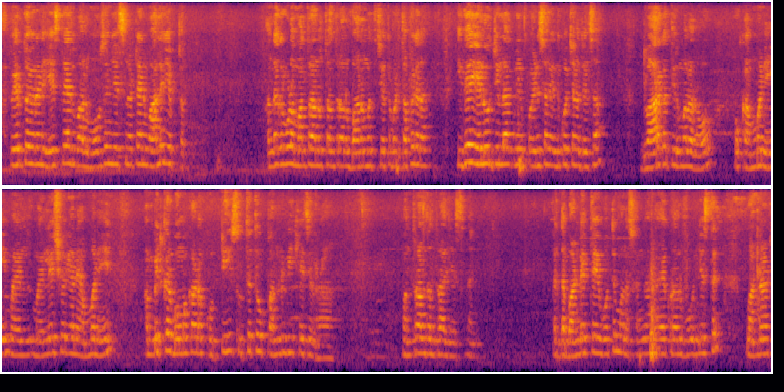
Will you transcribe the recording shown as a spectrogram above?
ఆ పేరుతో ఎవరైనా చేస్తే అది వాళ్ళు మోసం చేసినట్టే అని వాళ్ళే చెప్తారు. అందరు కూడా మంత్రాలు తంత్రాలు బాణమతి చేతబడి తప్పే కదా. ఇదే ఏలూరు జిల్లాకు నేను పోయినసారి ఎందుకు వచ్చానో తెలుసా? ద్వారక తిరుమలలో ఒక అమ్మని మైల్ మైలేశ్వరి అనే అమ్మని అంబేద్కర్ బొమ్మ కాడ కొట్టి సుత్తతో పనులు వీకేసాడు రా మంత్రాలు తంత్రాలు చేస్తుందని. పెద్ద బండి ఎత్తే పోతే మన సంఘ నాయకురాలు ఫోన్ చేస్తే వన్ నాట్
